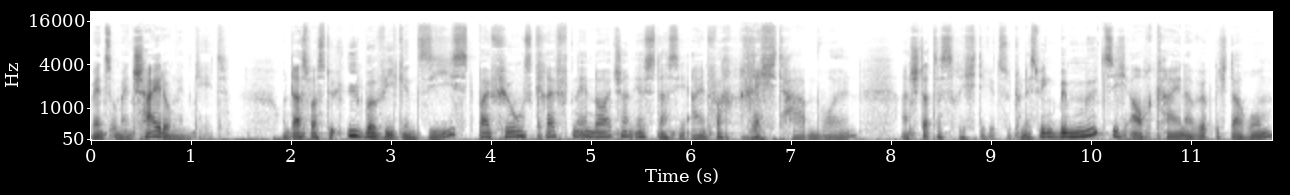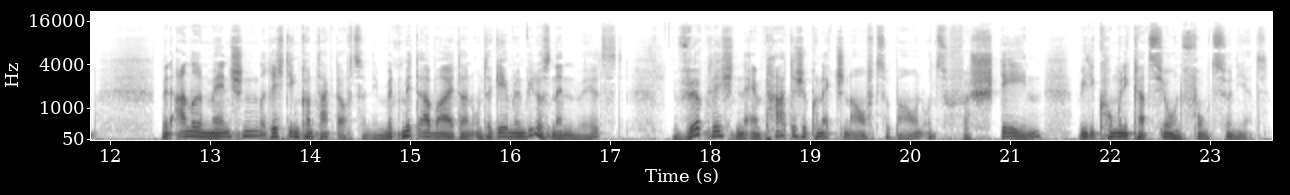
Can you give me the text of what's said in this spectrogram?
wenn es um Entscheidungen geht. Und das, was du überwiegend siehst bei Führungskräften in Deutschland, ist, dass sie einfach Recht haben wollen, anstatt das Richtige zu tun. Deswegen bemüht sich auch keiner wirklich darum, mit anderen Menschen richtigen Kontakt aufzunehmen, mit Mitarbeitern, Untergebenen, wie du es nennen willst, wirklich eine empathische Connection aufzubauen und zu verstehen, wie die Kommunikation funktioniert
